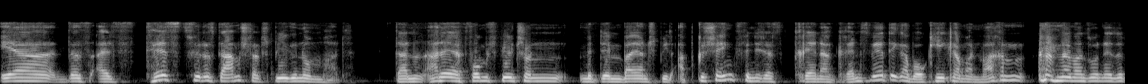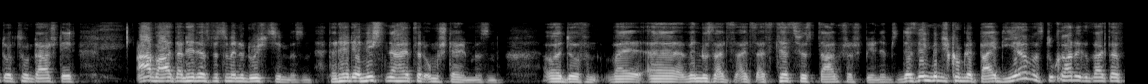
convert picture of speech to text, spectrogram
er das als Test für das Darmstadt-Spiel genommen hat, dann hat er ja vor dem Spiel schon mit dem Bayern-Spiel abgeschenkt. Finde ich das Trainer grenzwertig, aber okay kann man machen, wenn man so in der Situation dasteht. Aber dann hätte er es bis zum Ende durchziehen müssen. Dann hätte er nicht in der Halbzeit umstellen müssen äh, dürfen, weil äh, wenn du es als als als Test fürs Darmstadt-Spiel nimmst. Und deswegen bin ich komplett bei dir, was du gerade gesagt hast.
